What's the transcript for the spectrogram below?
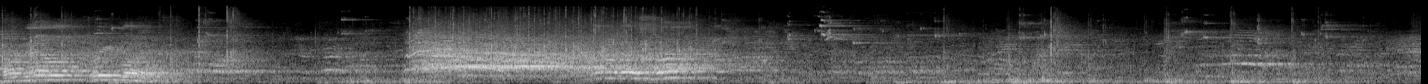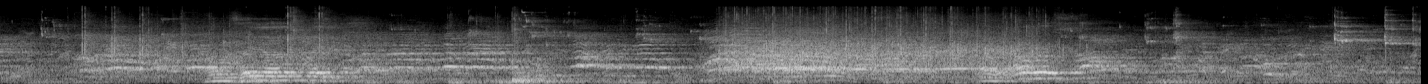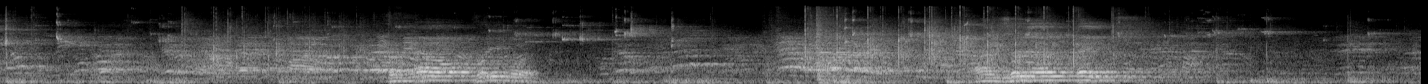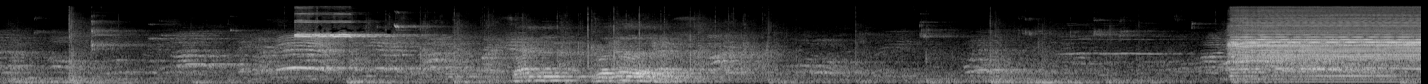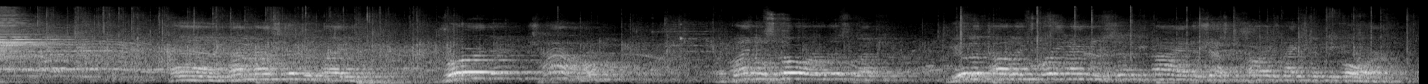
Cornell Greenwood. Isaiah Bates. Isaiah Bates. That by Jordan Chow. The final score of this one, Yuba College 49ers 75, the Shasta College Knights 54.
